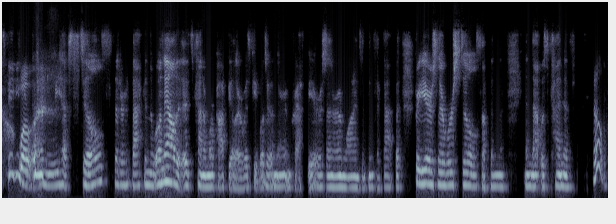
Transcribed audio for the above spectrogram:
Speaking well, of that, I mean, we have stills that are back in the well now that it's kind of more popular with people doing their own craft beers and their own wines and things like that. But for years there were stills up in the, and that was kind of oh.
